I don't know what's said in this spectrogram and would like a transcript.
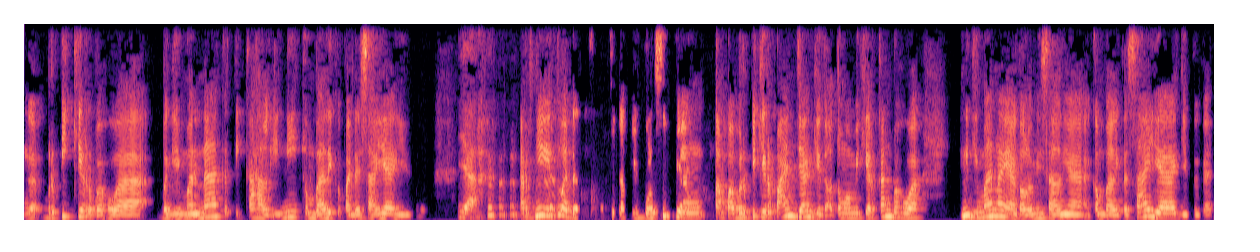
nggak berpikir bahwa bagaimana ketika hal ini kembali kepada saya gitu. Ya. Artinya itu ada sikap impulsif yang tanpa berpikir panjang gitu atau memikirkan bahwa ini gimana ya kalau misalnya kembali ke saya gitu kan?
